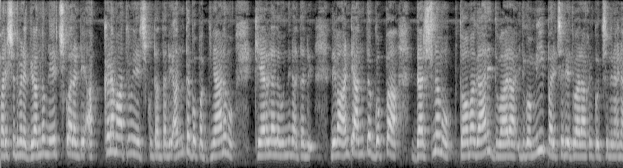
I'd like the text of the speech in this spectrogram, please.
పరిశుద్ధమైన గ్రంథం నేర్చుకోవాలంటే అక్కడ మాత్రమే నేర్చుకుంటాను తండ్రి. అంత గొప్ప జ్ఞానము కేరళలో ఉంది నా తండ్రి. దేవా అంటే అంత గొప్ప దర్శనము తోమగారి ద్వారా ఇదిగో మీ పరిచర్య ద్వారా అక్కడికి వచ్చింది నాయన.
